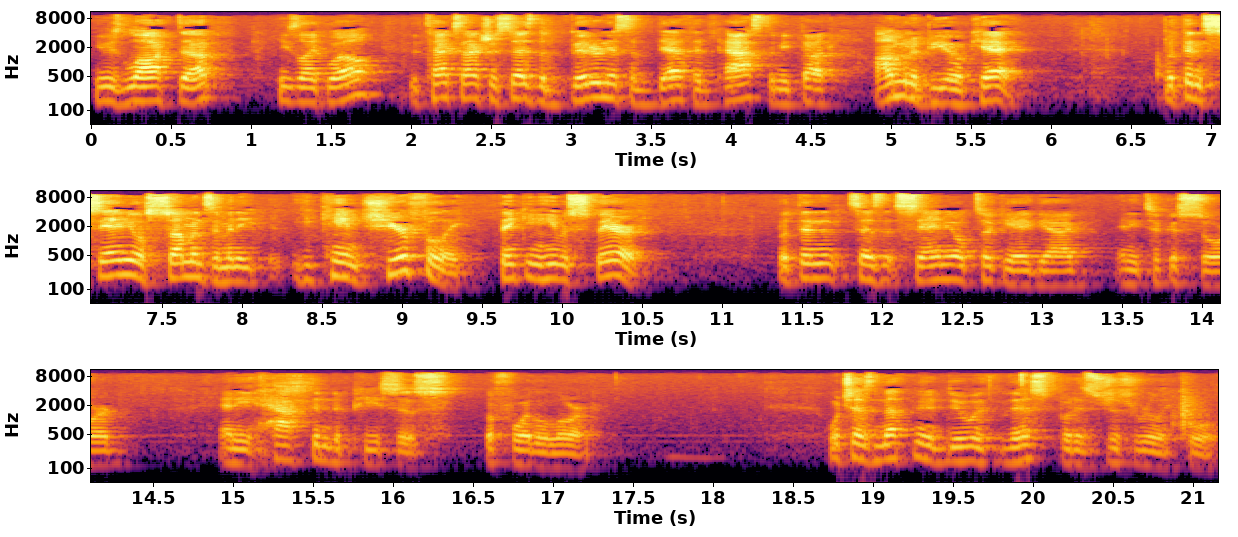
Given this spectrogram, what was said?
He was locked up. He's like, well, the text actually says the bitterness of death had passed him. He thought, I'm going to be okay. But then Samuel summons him, and he, he came cheerfully, thinking he was spared. But then it says that Samuel took Agag, and he took a sword, and he hacked him to pieces before the Lord. Which has nothing to do with this, but it's just really cool.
